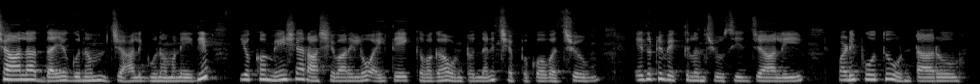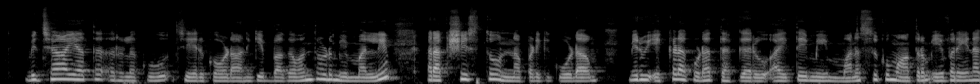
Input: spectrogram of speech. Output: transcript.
చాలా దయగుణం జాలి గుణం అనేది ఈ యొక్క మేషరాశి వారిలో అయితే ఎక్కువగా ఉంటుందని చెప్పుకోవచ్చు. ఎదుటి వ్యక్తులను చూసి జాలి పడిపోతూ ఉంటారు. విజాయతరులకు చేరుకోవడానికి భగవంతుడు మిమ్మల్ని రక్షిస్తూ ఉన్నప్పటికీ కూడా మీరు ఎక్కడ కూడా తగ్గరు. అయితే మీ మనసుకు మాత్రం ఎవరైనా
